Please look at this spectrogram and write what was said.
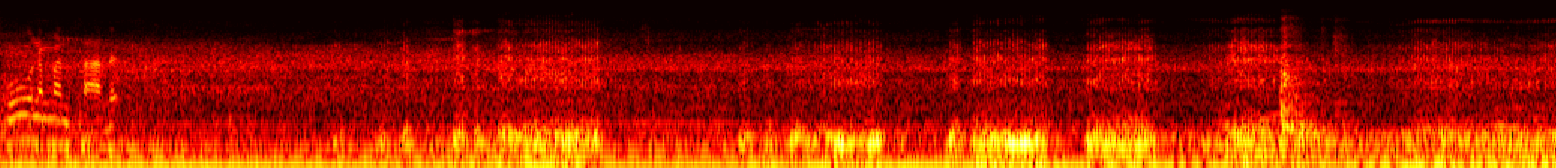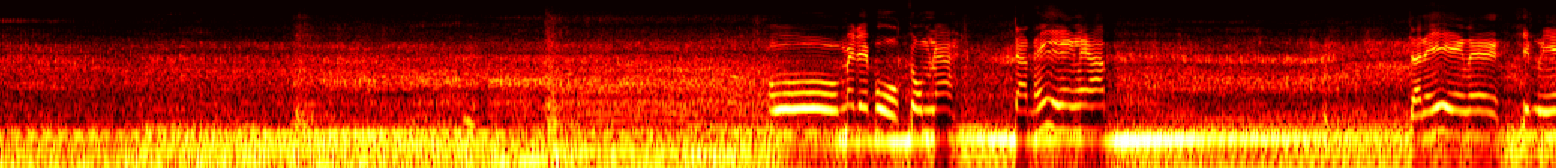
โอ้น้ำมันขาดแล้ว โอ้ ไม่ได้โบกจมนะ จัดให้เองเลยครับ จัดให้เองเลยคลิปนี้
